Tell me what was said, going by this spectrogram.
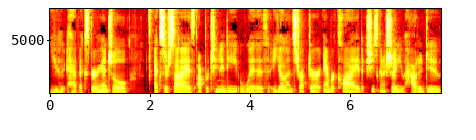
you have experiential exercise opportunity with yoga instructor Amber Clyde. She's going to show you how to do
